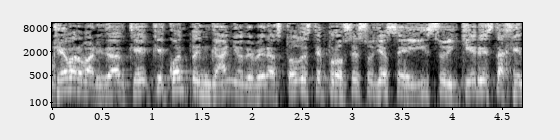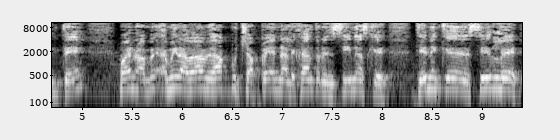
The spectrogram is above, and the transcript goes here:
Qué barbaridad, qué, qué cuánto engaño de veras. Todo este proceso ya se hizo y quiere esta gente. Bueno, a mí, a mí me, da, mucha pena, Alejandro Encinas, que tienen que decirle,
